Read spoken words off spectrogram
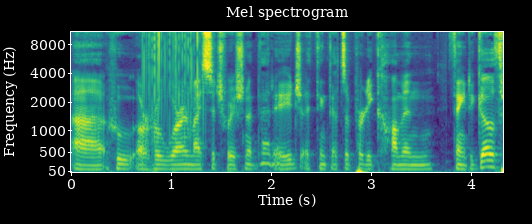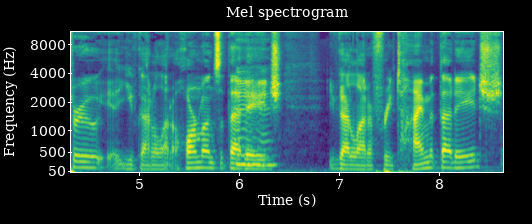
uh, who or who were in my situation at that age, I think that's a pretty common thing to go through. You've got a lot of hormones at that Mhm. age. You've got a lot of free time at that age,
